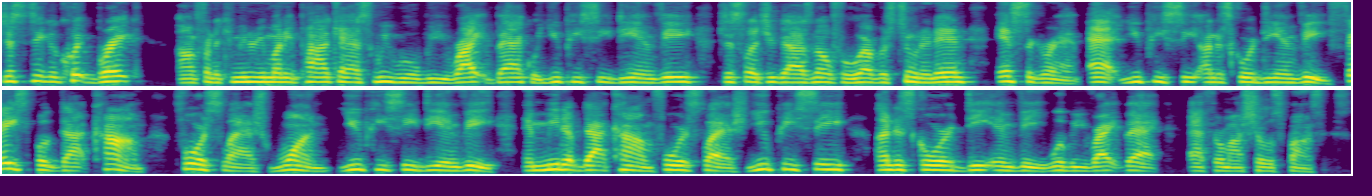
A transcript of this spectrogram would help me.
just to take a quick break um, from the Community Money Podcast. We will be right back with UPC DMV. Just let you guys know for whoever's tuning in, Instagram at UPC underscore DMV, Facebook.com forward slash one UPC DMV, and meetup.com forward slash UPC underscore DMV. We'll be right back after my show sponsors.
